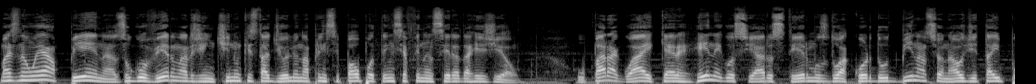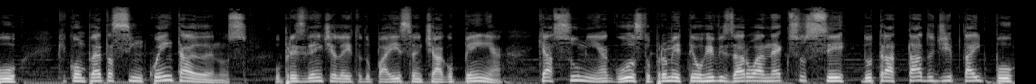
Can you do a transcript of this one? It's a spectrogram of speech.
Mas não é apenas o governo argentino que está de olho na principal potência financeira da região. O Paraguai quer renegociar os termos do Acordo Binacional de Itaipu, que completa 50 anos. O presidente eleito do país, Santiago Penha, que assume em agosto, prometeu revisar o anexo C do Tratado de Itaipu,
